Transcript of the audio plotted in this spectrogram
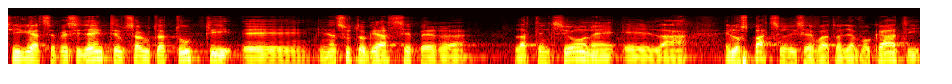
Sì, grazie Presidente, un saluto a tutti. E innanzitutto grazie per l'attenzione e, la, e, lo spazio riservato agli avvocati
